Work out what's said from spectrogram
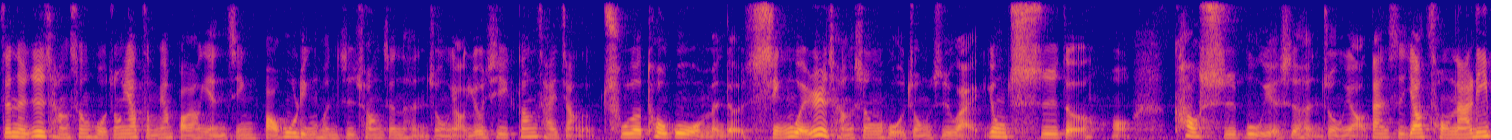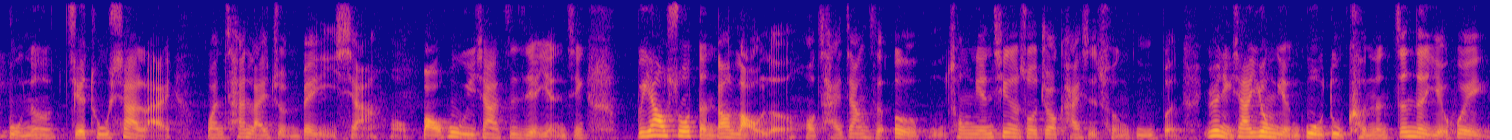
真的日常生活中要怎么样保养眼睛，保护灵魂之窗真的很重要。尤其刚才讲的，除了透过我们的行为日常生活中之外，用吃的哦，靠食补也是很重要。但是要从哪里补呢？截图下来，晚餐来准备一下哦，保护一下自己的眼睛，不要说等到老了哦才这样子恶补，从年轻的时候就要开始存股本，因为你现在用眼过度，可能真的也会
